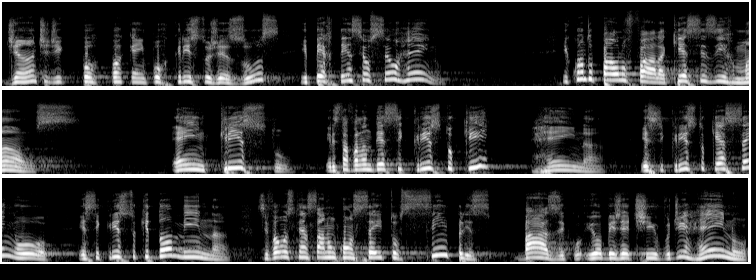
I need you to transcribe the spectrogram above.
diante de por, por quem? Por Cristo Jesus e pertence ao seu reino. E quando Paulo fala que esses irmãos é em Cristo, ele está falando desse Cristo que reina, esse Cristo que é Senhor, esse Cristo que domina. Se vamos pensar num conceito simples, básico e objetivo de reino,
